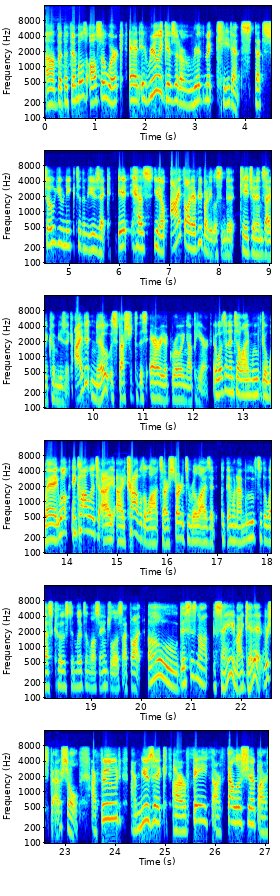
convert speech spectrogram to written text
uh, but the thimbles also work, and it really gives it a rhythmic cadence that's so unique to the music. It has, you know, I thought everybody listened to Cajun and Zydeco music. I didn't know it was special to this area growing up here. It wasn't until I moved away. Well, in college, I, I traveled a lot, so I started to realize it. But then when I moved to the West Coast and lived in Los Angeles, I thought, oh, this is not the same. I get it. We're special. Our food, our music, our faith, our fellowship, our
